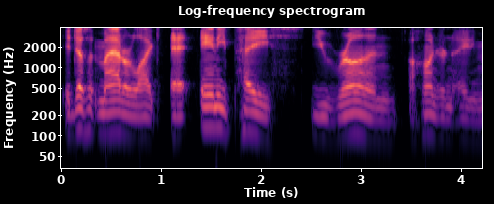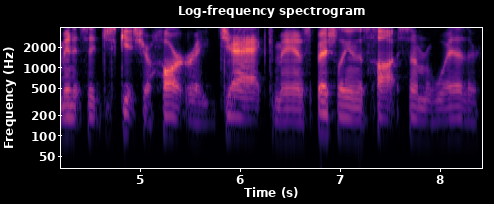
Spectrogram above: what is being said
it doesn't matter. Like at any pace you run 180 minutes, it just gets your heart rate jacked, man. Especially in this hot summer weather.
